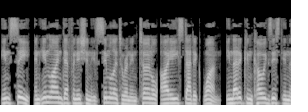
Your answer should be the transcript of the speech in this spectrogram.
In C, an inline definition is similar to an internal i.e. static one, in that it can coexist in the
